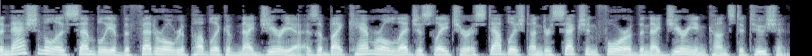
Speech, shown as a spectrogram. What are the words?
The National Assembly of the Federal Republic of Nigeria is a bicameral legislature established under Section 4 of the Nigerian constitution.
